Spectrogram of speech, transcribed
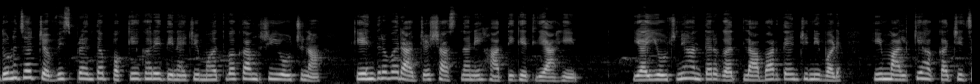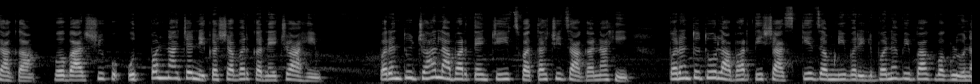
दोन हजार चोवीसपर्यंत पक्के घरे देण्याची महत्त्वाकांक्षी योजना केंद्र व राज्य शासनाने हाती घेतली आहे. या योजनेअंतर्गत लाभार्थ्यांची निवड ही मालकी हक्काची जागा व वार्षिक उत्पन्नाच्या निकषावर करण्याची आहे. परंतु ज्या लाभार्थ्यांची स्वतःची जागा नाही परंतु तो लाभार्थी शासकीय जमिनीवरील वन विभाग वगळून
